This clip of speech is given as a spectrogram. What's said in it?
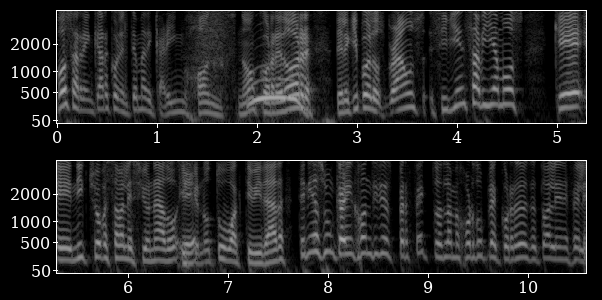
Vamos a arrancar con el tema de Karim Hunt, ¿no? Corredor del equipo de los Browns. Si bien sabíamos que eh, Nick Chubb estaba lesionado Sí. y que no tuvo actividad, tenías un Karim Hunt, dices, perfecto, es la mejor dupla de corredores de toda la NFL.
